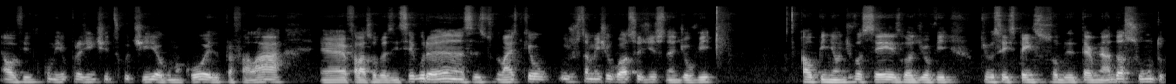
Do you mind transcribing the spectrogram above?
ao vivo comigo para a gente discutir alguma coisa, para falar, é, falar sobre as inseguranças e tudo mais, porque eu justamente eu gosto disso, né? De ouvir a opinião de vocês, gosto de ouvir o que vocês pensam sobre determinado assunto,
